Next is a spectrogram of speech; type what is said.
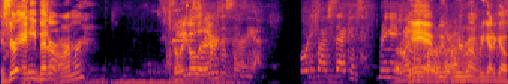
Is there any better armor? Can we go over there? This area. 45 seconds. Ring Yeah, yeah, we, we run. We gotta go.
